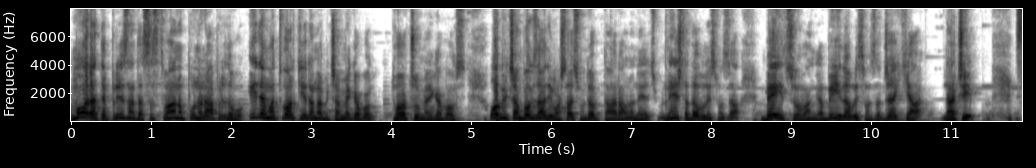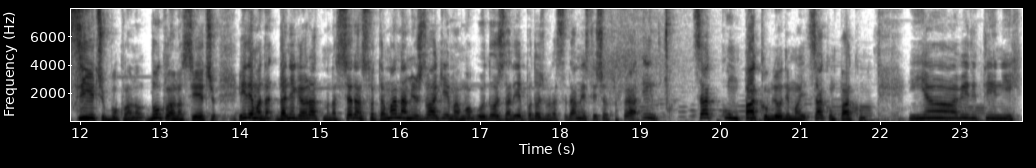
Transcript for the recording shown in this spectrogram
morate priznat da sam stvarno puno napredovo. Idemo otvoriti jedan običan megabox, to ću megabox. Običan box, zavodimo šta ćemo dobiti, naravno nećemo ništa, dobili smo za Batesu, Vangabi, dobili smo za Jackja, znači sjeću bukvalno, bukvalno sjeću. Idemo da, njega vratimo na 700, tamo nam još dva gema mogu doći da lijepo dođemo na 17.000 trofeja i cakum pakum ljudi moji, cakum pakum. Ja, vidi ti njih.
